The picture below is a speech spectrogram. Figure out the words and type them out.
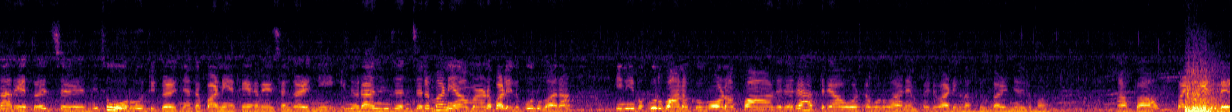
കറിയൊക്കെ വെച്ച് കഴിഞ്ഞ് ചോറ് ഊറ്റി കഴിഞ്ഞിട്ട് പണിയൊക്കെ ഏകദേശം കഴിഞ്ഞ്. ഇനി ഒരു അഞ്ചഞ്ചര മണിയാകുമ്പോഴാണ് പള്ളിയിൽ കുർബാന. ഇനിയിപ്പോ കുർബാനക്ക് പോകണം പാതിര രാത്രി ആവട്ടെ കുർബാനയും പരിപാടികളൊക്കെ കഴിഞ്ഞ് വരുമ്പോൾ അപ്പം വൈകിട്ട്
